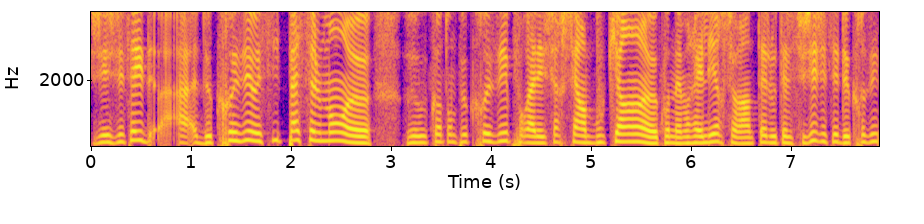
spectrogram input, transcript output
J'essaye de, creuser aussi, pas seulement euh, euh, quand on peut creuser pour aller chercher un bouquin euh, qu'on aimerait lire sur un tel ou tel sujet, j'essaie de creuser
